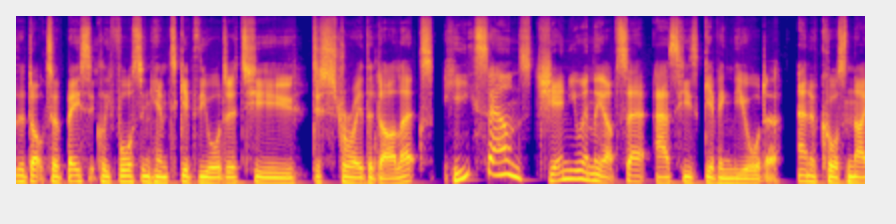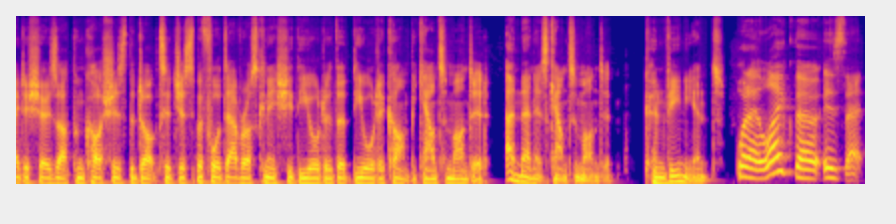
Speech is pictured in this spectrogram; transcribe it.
the doctor basically forcing him to give the order to destroy the Daleks. He sounds genuinely upset as he's giving the order. And of course, Nyder shows up and koshes the doctor just before Davros can issue the order that the order can't be countermanded. And then it's countermanded. Convenient. What I like though is that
